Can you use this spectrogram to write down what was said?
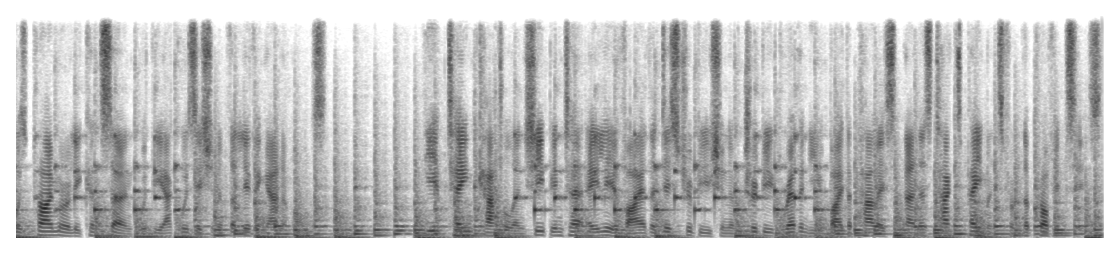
was primarily concerned with the acquisition of the living animals. He obtained cattle and sheep inter alia via the distribution of tribute revenue by the palace and as tax payments from the provinces.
